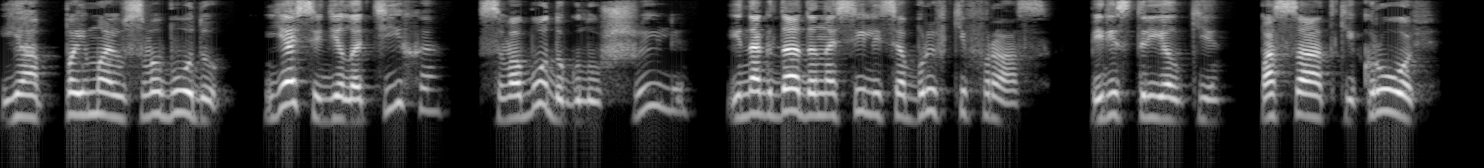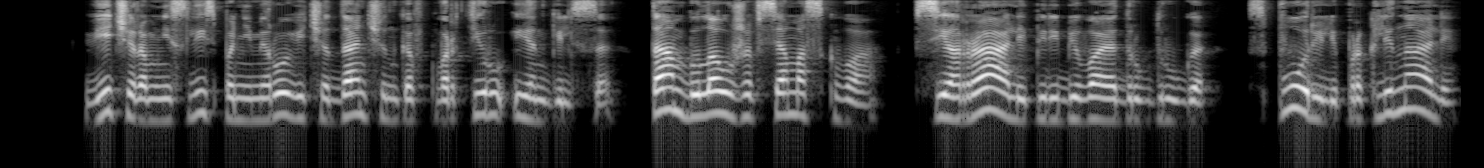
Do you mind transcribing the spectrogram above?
я поймаю свободу. Я сидела тихо, свободу глушили. Иногда доносились обрывки фраз. Перестрелки, посадки, кровь. Вечером неслись по Немировича Данченко в квартиру Энгельса. Там была уже вся Москва. Все орали, перебивая друг друга, спорили, проклинали.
